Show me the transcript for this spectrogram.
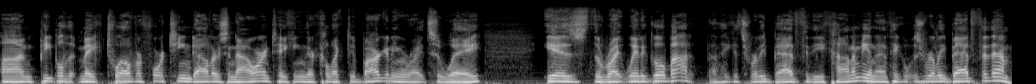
on people that make 12 or $14 an hour and taking their collective bargaining rights away is the right way to go about it. I think it's really bad for the economy, and I think it was really bad for them.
